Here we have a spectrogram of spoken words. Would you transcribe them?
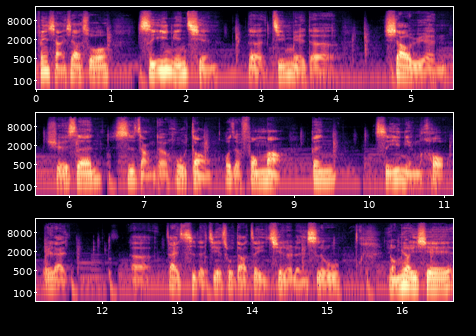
分享一下说，十一年前的景美的校园、学生、师长的互动或者风貌，跟十一年后回来，呃，再次的接触到这一切的人事物，有没有一些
